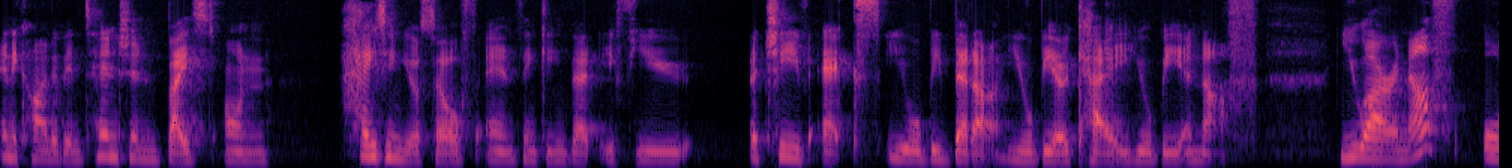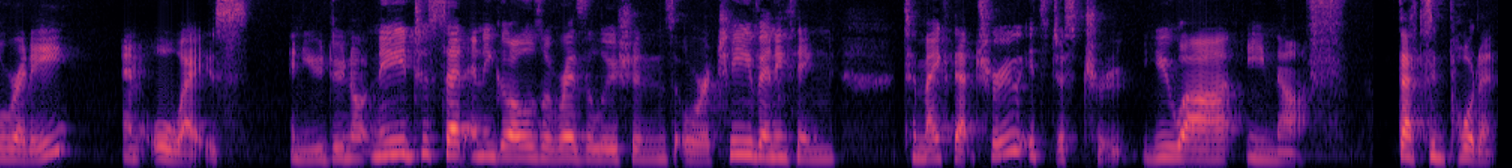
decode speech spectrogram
any kind of intention based on hating yourself and thinking that if you achieve X, you will be better, you'll be okay, you'll be enough. You are enough already and always. And you do not need to set any goals or resolutions or achieve anything to make that true. It's just true. You are enough. That's important.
